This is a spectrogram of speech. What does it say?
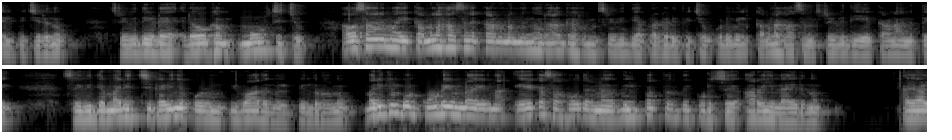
ഏൽപ്പിച്ചിരുന്നു. ശ്രീവിദ്യയുടെ രോഗം മൂർച്ഛിച്ചു. അവസാനമായി കമലഹാസനെ കാണണമെന്നൊരാഗ്രഹം ശ്രീവിദ്യ പ്രകടിപ്പിച്ചു. ഒടുവിൽ കമലഹാസൻ ശ്രീവിദ്യയെ കാണാനെത്തി. ശ്രീവിദ്യ മരിച്ചു കഴിഞ്ഞപ്പോഴും വിവാദങ്ങൾ പിന്തുടർന്നു. മരിക്കുമ്പോൾ കൂടെയുണ്ടായിരുന്ന ഏക സഹോദരന് വിൽപ്പത്രത്തെക്കുറിച്ച് അറിയില്ലായിരുന്നു. അയാൾ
